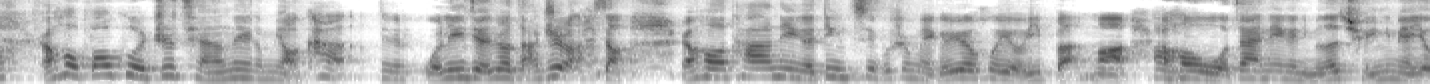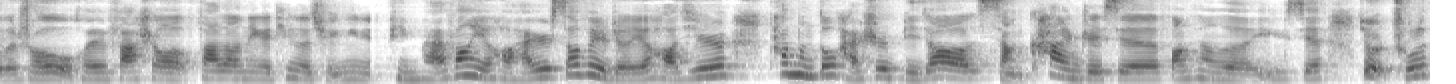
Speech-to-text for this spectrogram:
然后包括之前那个秒看，那个我理解就是杂志了，像然后他那个定期不是每个月会有一版嘛？然后我在那个你们的群里面，有的时候我会发烧发到那个听的群里面，品牌方也好，还是消费者也好，其实他们都还是比较想看这些方向的一些，就是除了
